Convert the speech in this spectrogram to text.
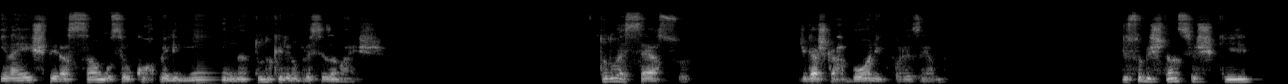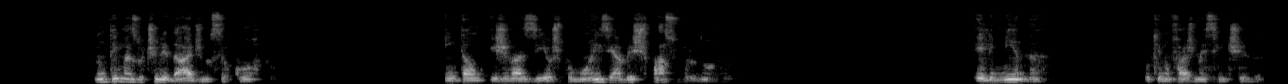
E na expiração, o seu corpo elimina tudo que ele não precisa mais. Todo o excesso de gás carbônico, por exemplo. de substâncias que não têm mais utilidade no seu corpo. Então, esvazia os pulmões e abre espaço para o novo. Elimina o que não faz mais sentido,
